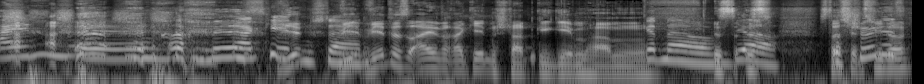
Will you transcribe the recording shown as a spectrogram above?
ein äh, Raketenstart. wird, wird es einen Raketenstart gegeben haben? genau. Ist, Ja. ist, ist das, Das jetzt Schöne wieder, ist-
